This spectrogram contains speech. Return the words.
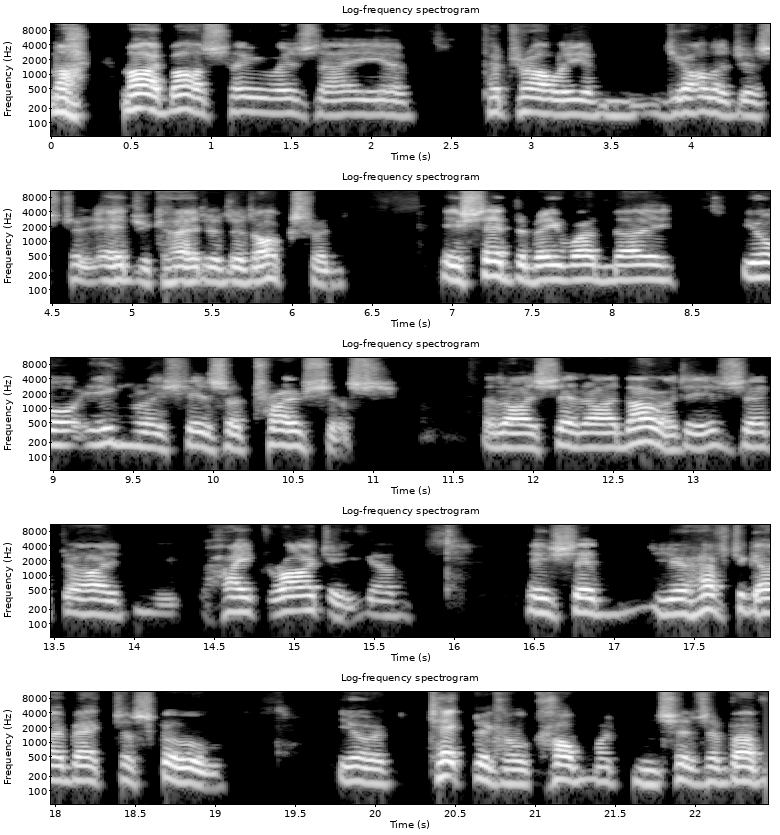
My my boss, who was a uh, petroleum geologist educated at Oxford, he said to me one day, "Your English is atrocious." And I said, I know it is, that I hate writing. And he said, You have to go back to school. Your technical competence is above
